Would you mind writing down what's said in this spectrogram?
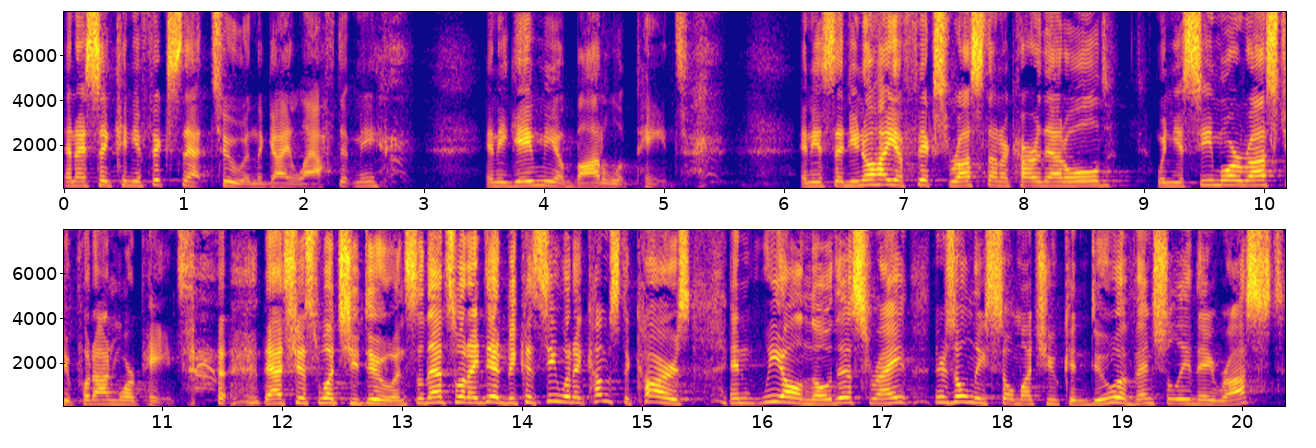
And I said, Can you fix that too? And the guy laughed at me and he gave me a bottle of paint. And he said, You know how you fix rust on a car that old? When you see more rust, you put on more paint. that's just what you do. And so that's what I did. Because, see, when it comes to cars, and we all know this, right? There's only so much you can do. Eventually, they rust,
